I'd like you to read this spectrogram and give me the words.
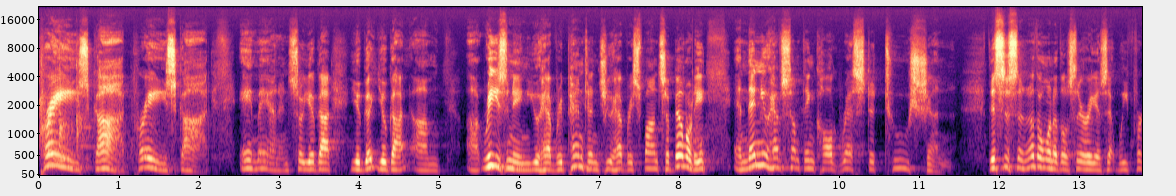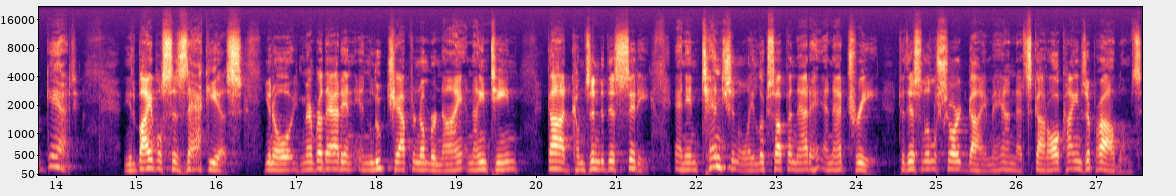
Praise God. Praise God. Amen. And so you got you got you got um, uh, reasoning, you have repentance, you have responsibility, and then you have something called restitution. This is another one of those areas that we forget. The Bible says Zacchaeus, you know, remember that in, in Luke chapter number nine, 19? God comes into this city and intentionally looks up in that, in that tree to this little short guy, man, that's got all kinds of problems,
